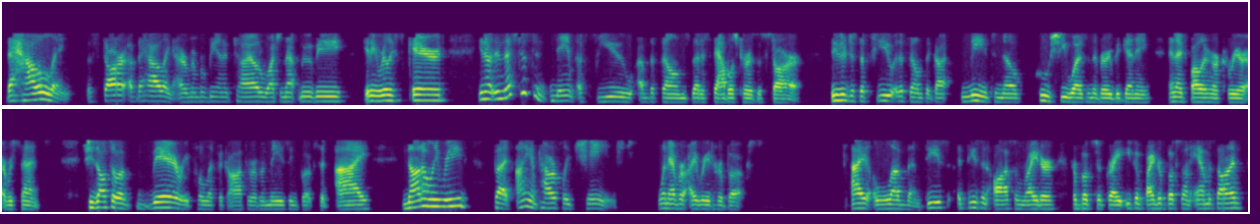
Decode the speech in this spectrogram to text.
The howling, The Star of the Howling. I remember being a child watching that movie, getting really scared. You know, and that's just to name a few of the films that established her as a star. These are just a few of the films that got me to know who she was in the very beginning, and I've followed her career ever since. She's also a very prolific author of amazing books that I not only read, but I am powerfully changed whenever I read her books. I love them. Dee's, Dee's an awesome writer. Her books are great. You can find her books on Amazon.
